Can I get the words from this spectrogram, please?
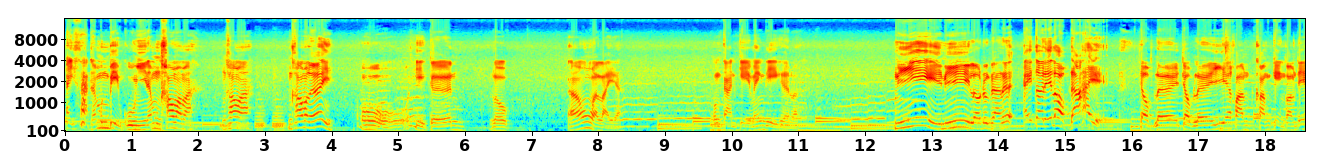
ไอสัตว์ถ้ามึงบีบกูงี้นะมึงเข้ามามามึงเข้ามามึงเข้ามาเลย โอ้โหอีเกินหลบ เอ้าอะไรอะวงการเกมแม่งดีเกินวะนี่นี่เราดูดันด้วยไอตัวนี้หลบได้ จบเลยจบเลยเยี่ยความความเก่งความเท่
